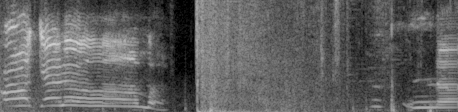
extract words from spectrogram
Ah, get him! No.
